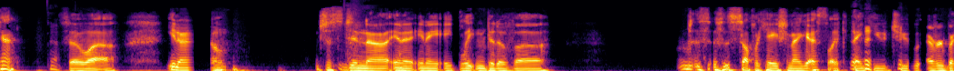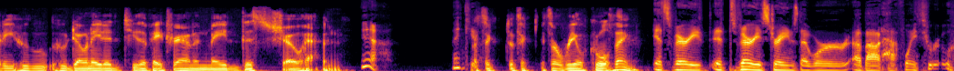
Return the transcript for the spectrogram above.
Yeah. yeah. So uh, you know, just in uh, in a in a, a blatant bit of uh supplication, I guess. Like, thank you to everybody who who donated to the Patreon and made this show happen. Yeah. Thank you. It's a it's a it's a real cool thing. It's very it's very strange that we're about halfway through.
